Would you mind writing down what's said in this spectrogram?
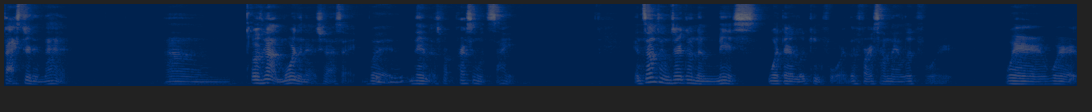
faster than that. Um, or if not more than that, should I say? But Mhm. then a person with sight. And sometimes they're gonna miss what they're looking for the first time they look for it. Where where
